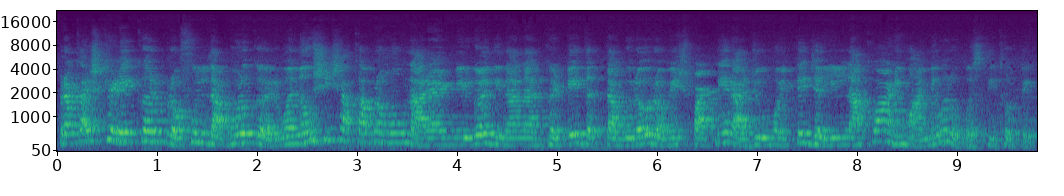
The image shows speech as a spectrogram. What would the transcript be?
प्रकाश खेडेकर प्रफुल्ल दाभोळकर वनौशी शाखा प्रमुख नारायण निर्गळ दीनानाथ घटे दत्ता गुरव रमेश पाटणे राजू मोहिते जलील नाखवा आणि मान्यवर उपस्थित होते.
